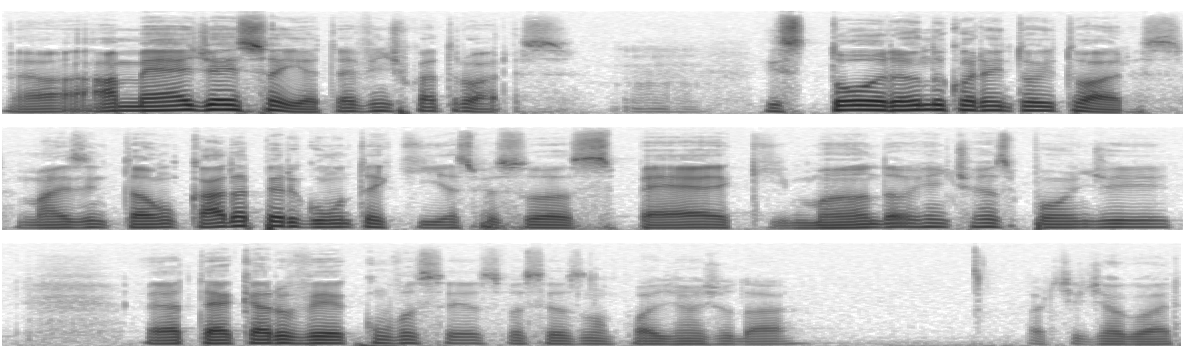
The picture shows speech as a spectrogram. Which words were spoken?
A média é isso aí, até 24 horas estourando 48 horas. Mas então, cada pergunta que as pessoas pé, que mandam, a gente responde. Eu até quero ver com vocês, se vocês não podem ajudar a partir de agora.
